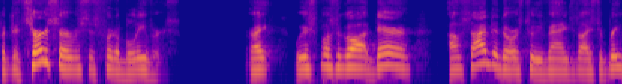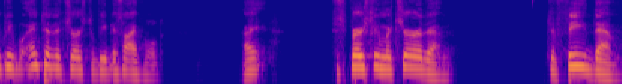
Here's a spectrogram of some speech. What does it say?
But the church service is for the believers, right? We're supposed to go out there outside the doors to evangelize, to bring people into the church to be discipled, right? To spiritually mature them, to feed them,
